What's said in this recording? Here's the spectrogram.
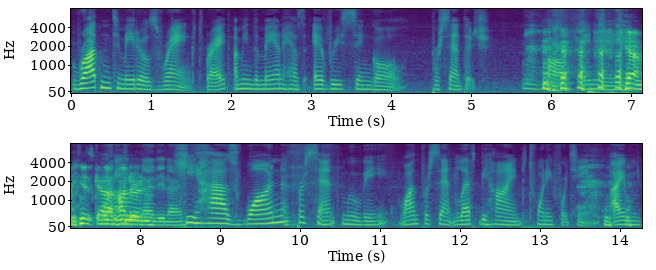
Rotten Tomatoes ranked, right? I mean, the man has every single percentage of any. Yeah, I mean, he's got a movie. hundred. 99. He has one percent movie, one percent left behind 2014. I'm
